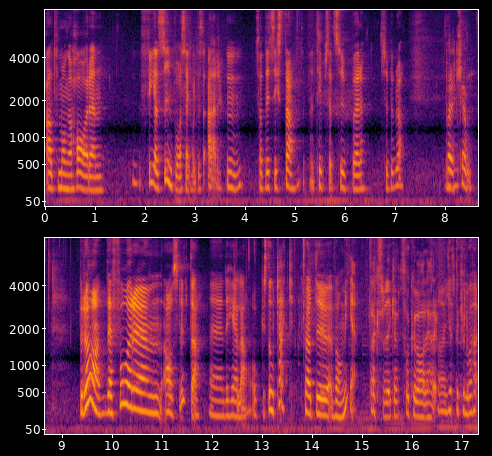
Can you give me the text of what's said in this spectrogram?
allt för många har en felsyn på vad sälj faktiskt är. Mm. Så att det sista tipset super, superbra. Verkligen. Bra, det får um, avsluta eh, det hela och stort tack för att du var med. Tack Fredrika, så kul att ha dig här. Ja, jättekul att vara här.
